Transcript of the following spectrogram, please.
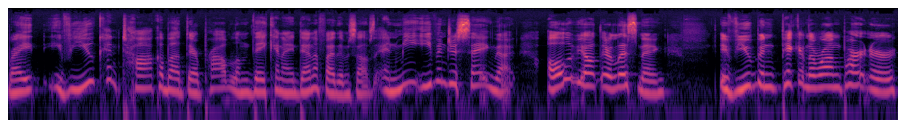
right? If you can talk about their problem, they can identify themselves. And me, even just saying that, all of you out there listening, if you've been picking the wrong partner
